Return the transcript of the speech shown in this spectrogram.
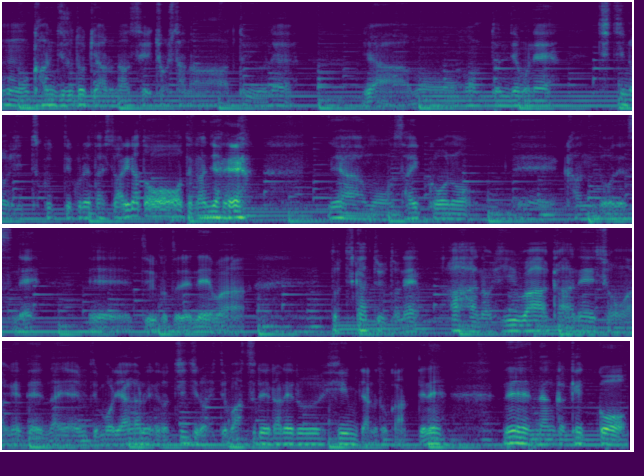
う、うん、感じる時あるな。成長したなというね。いやもう本当にでもね父の日作ってくれた人ありがとうって感じやね。いやもう最高の、えー、感動ですね、えー、ということでねまあどっちかというとね母の日はカーネーションをあげて何や言うて盛り上がるんやけど父の日って忘れられる日みたいなとこあってね。ねなんか結構、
